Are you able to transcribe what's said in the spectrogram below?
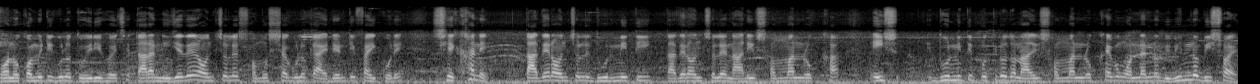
গণকমিটিগুলো তৈরি হয়েছে, তারা নিজেদের অঞ্চলের সমস্যাগুলোকে আইডেন্টিফাই করে সেখানে তাদের অঞ্চলে দুর্নীতি, তাদের অঞ্চলে নারীর সম্মান রক্ষা, এই দুর্নীতি প্রতিরোধ ও নারীর সম্মান রক্ষা এবং অন্যান্য বিভিন্ন বিষয়,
